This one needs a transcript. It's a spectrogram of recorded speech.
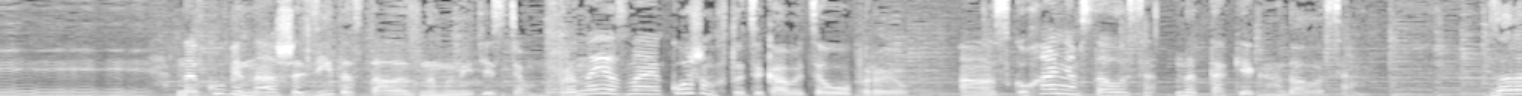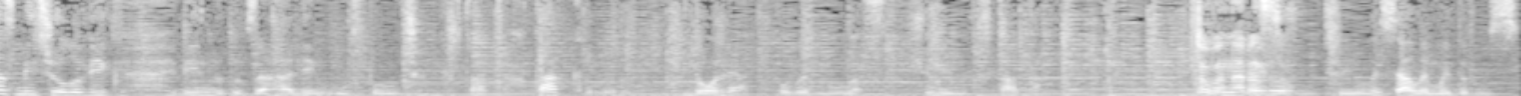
України. На Кубі наша Зіта стала знаменитістю. Про неї знає кожен, хто цікавиться оперою. А з коханням сталося не так, як гадалося. Зараз мій чоловік, він взагалі у Сполучених Штатах. Так, доля повернулася, що він в Штатах. То ви не Ми разом. розлучилися, але ми друзі.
